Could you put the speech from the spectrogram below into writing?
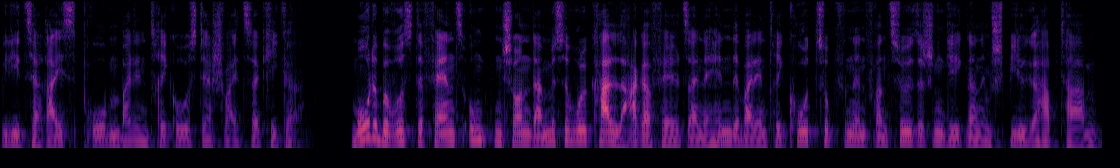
wie die Zerreißproben bei den Trikots der Schweizer Kicker. Modebewusste Fans unkten schon, da müsse wohl Karl Lagerfeld seine Hände bei den trikotzupfenden französischen Gegnern im Spiel gehabt haben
